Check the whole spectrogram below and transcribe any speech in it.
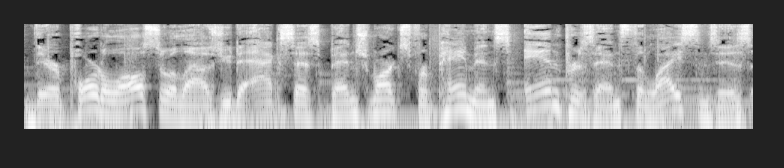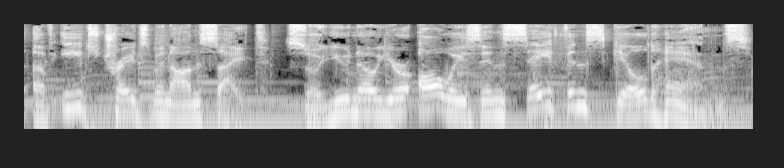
Their portal also allows you to access benchmarks for payments and presents the licenses of each tradesman on site, so you know you're always in safe and skilled hands.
